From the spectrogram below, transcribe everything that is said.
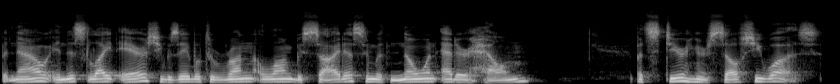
But now, in this light air, she was able to run along beside us and with no one at her helm. But steering herself she was,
